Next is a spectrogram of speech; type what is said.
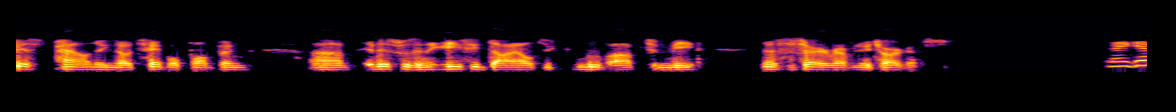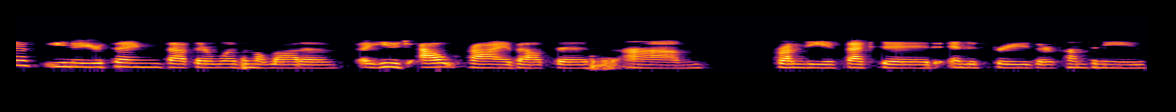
fist pounding, no table bumping, um, this was an easy dial to move up to meet necessary revenue targets. And I guess you know you're saying that there wasn't a lot of a huge outcry about this um, from the affected industries or companies.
